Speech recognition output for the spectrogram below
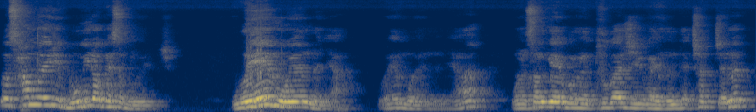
그 사무엘이 모이라고 해서 모였죠. 왜 모였느냐? 왜 모였느냐? 오늘 성경에 보면 두 가지 이유가 있는데 첫째는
